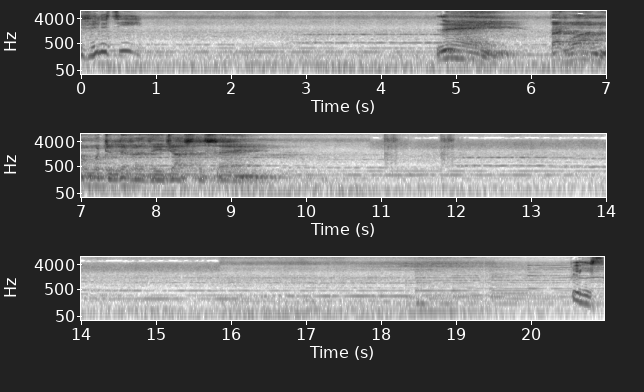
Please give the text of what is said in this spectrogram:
divinity? Nay, but one who would deliver thee just the same. Please,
